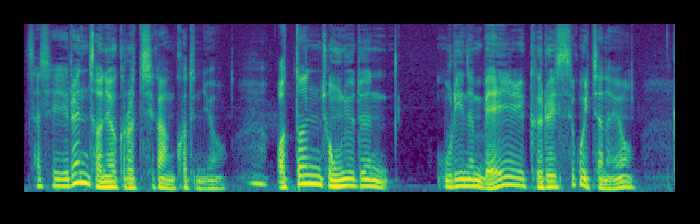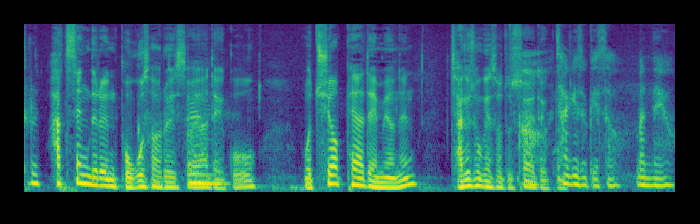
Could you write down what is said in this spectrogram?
사실은 전혀 그렇지가 않거든요. 음. 어떤 종류든 우리는 매일 글을 쓰고 있잖아요. 그렇 학생들은 보고서를 써야 음. 되고 뭐 취업해야 되면은 자기소개서도 써야 아, 되고 자기소개서 맞네요.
